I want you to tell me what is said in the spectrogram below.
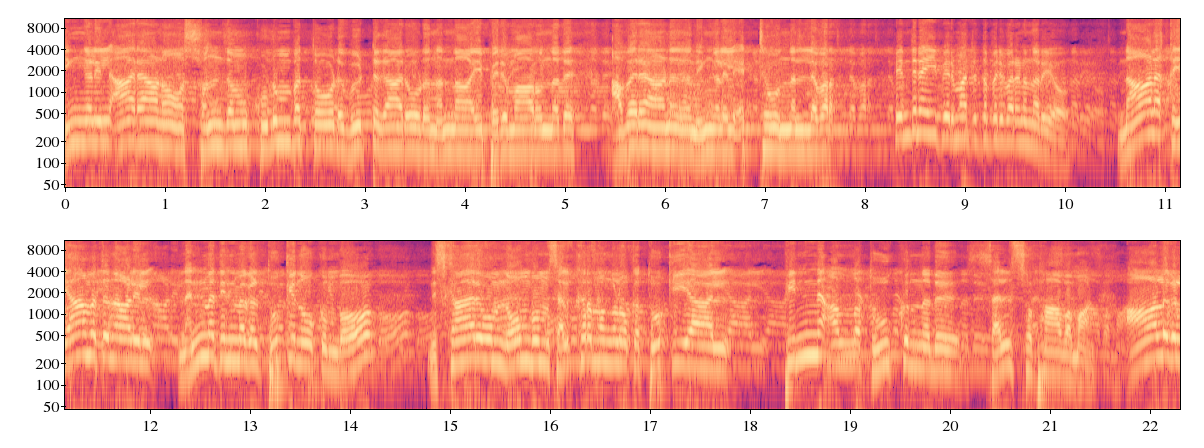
നിങ്ങളിൽ ആരാണോ സ്വന്തം കുടുംബത്തോട് വീട്ടുകാരോട് നന്നായി പെരുമാറുന്നത്? അവരാണ് നിങ്ങളിൽ ഏറ്റവും നല്ലവർ. എന്തിനാ ഈ പെരുമാറ്റത്തെ പറ്റി പറയണമെന്നറിയോ നാളെ കയാമത്തെ നാളിൽ നന്മ തിന്മകൾ തൂക്കി നോക്കുമ്പോ നിസ്കാരവും നോമ്പും സൽക്കർമ്മങ്ങളും ഒക്കെ തൂക്കിയാൽ പിന്നെ അള്ള തൂക്കുന്നത് സൽ സ്വഭാവമാണ് ആളുകൾ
